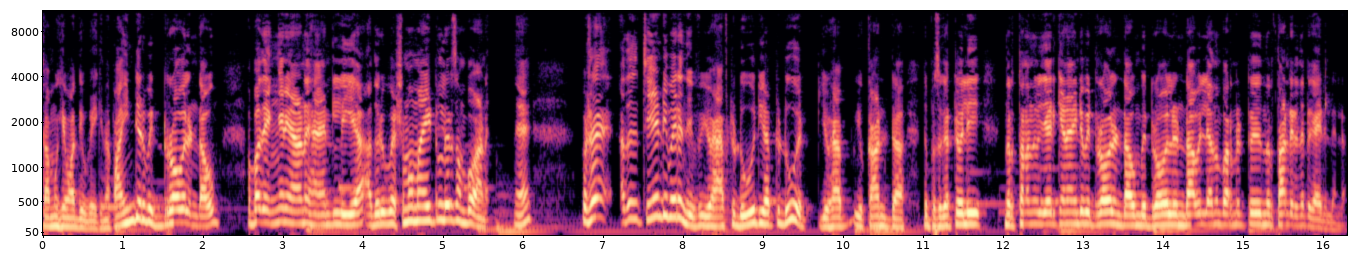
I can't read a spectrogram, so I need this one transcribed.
സാമൂഹ്യ മാധ്യമം ഉപയോഗിക്കുന്നത്. അപ്പോൾ അതിന്റെ ഒരു വിഡ്രോവൽ ഉണ്ടാവും. അപ്പോൾ അതെങ്ങനെയാണ് ഹാൻഡിൽ ചെയ്യുക? അതൊരു വിഷമമായിട്ടുള്ളൊരു സംഭവമാണ്. ഏഹ് പക്ഷേ അത് ചെയ്യേണ്ടി വരും. You have to do it you have to do it you have you can ഇതിപ്പോൾ സിഗരറ്റ് വലി നിർത്തണം എന്ന് വിചാരിക്കുകയാണെങ്കിൽ അതിന്റെ വിഡ്രോവൽ ഉണ്ടാവും. വിഡ്രോവൽ ഉണ്ടാവില്ല എന്ന് പറഞ്ഞിട്ട് നിർത്താണ്ടിരുന്നിട്ട് കാര്യമില്ലല്ലോ.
